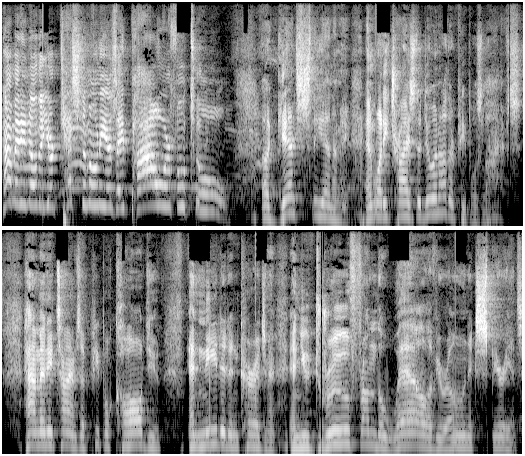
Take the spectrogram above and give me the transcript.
How many know that your testimony is a powerful tool against the enemy and what he tries to do in other people's lives? How many times have people called you and needed encouragement and you drew from the well of your own experience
